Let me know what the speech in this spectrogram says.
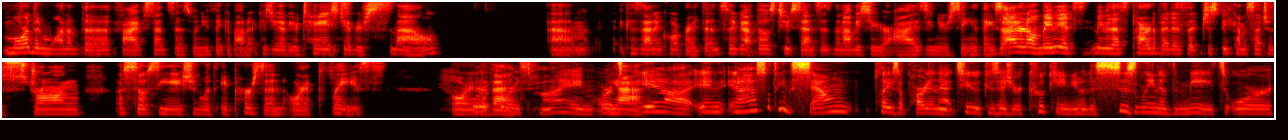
more than one of the five senses when you think about it, because you have your taste, you have your smell, um, because that incorporates it. And so you've got those two senses, then obviously your eyes and you're seeing things. So I don't know, maybe it's maybe that's part of it is that just becomes such a strong association with a person or a place or an Or or a time or Yeah. yeah, and and I also think sound plays a part in that too, because as you're cooking, you know, the sizzling of the meat or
